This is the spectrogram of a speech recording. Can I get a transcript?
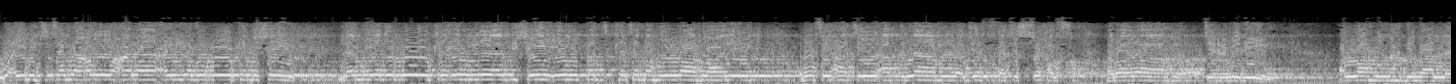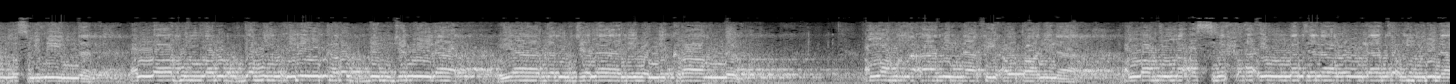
وإن اجتمعوا على أن يضروك بشيء لم يضروك إلا بشيء قد كتبه الله عليك. رفعت الأقلام وجفت الصحف رواه الترمذي. اللهم اهد ضال المسلمين. اللهم ردهم إليك ردا جميلا. يا ذا الجلال والإكرام. اللهم آمنا في أوطاننا. اللهم أصلح أئمتنا وولاة أمورنا.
